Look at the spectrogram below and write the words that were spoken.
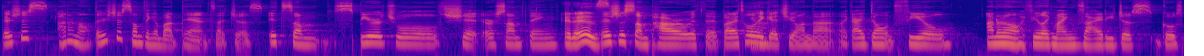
There's just I don't know. There's just something about dance that just it's some spiritual shit or something. It is. There's just some power with it. But I totally yeah. get you on that. Like I don't feel I don't know. I feel like my anxiety just goes.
